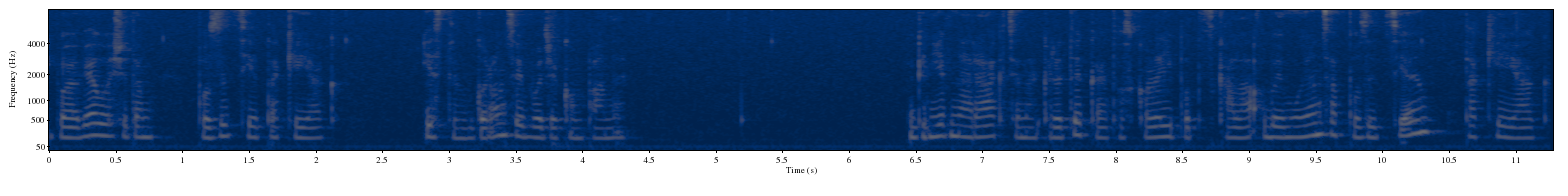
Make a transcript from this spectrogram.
I pojawiały się tam pozycje takie jak jestem w gorącej wodzie kąpany. Gniewna reakcja na krytykę to z kolei podskala obejmująca pozycje takie jak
